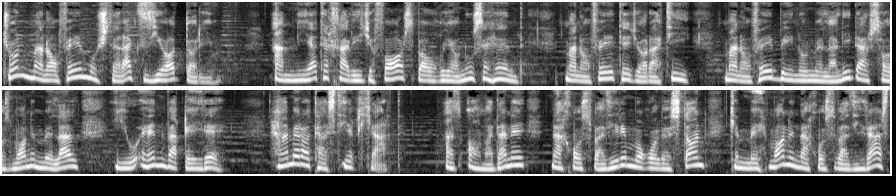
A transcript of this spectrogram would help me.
چون منافع مشترک زیاد داریم. امنیت خلیج فارس و اقیانوس هند منافع تجارتی منافع بین المللی در سازمان ملل یو و غیره همه را تصدیق کرد. از آمدن نخست وزیر مغولستان که مهمان نخست وزیر است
